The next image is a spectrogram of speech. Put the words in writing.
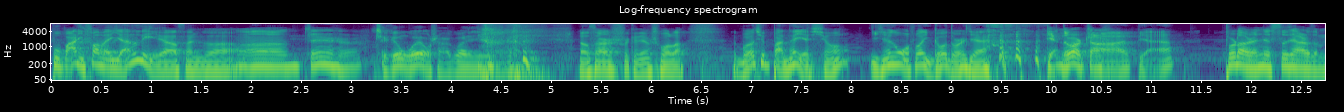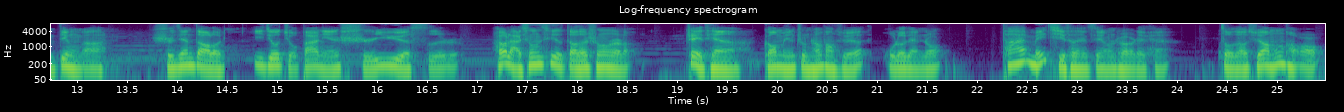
不把你放在眼里啊、三哥。啊，真是这跟我有啥关系啊？老三儿是肯定说了，我要去办他也行，你先跟我说你给我多少钱 点多少张，啊？点不知道人家私下是怎么定的啊？时间到了一九九八年十一月四日，还有俩星期就到他生日了。这天啊，高明正常放学，五六点钟，他还没骑他那自行车。这天走到学校门口，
